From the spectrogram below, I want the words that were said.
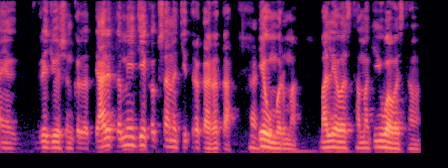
અહીંયા ગ્રેજ્યુએશન કરતા. ત્યારે તમે જે કક્ષાના ચિત્રકાર હતા એ ઉંમરમાં બાલ્યાવસ્થામાં કે યુવાવસ્થામાં.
